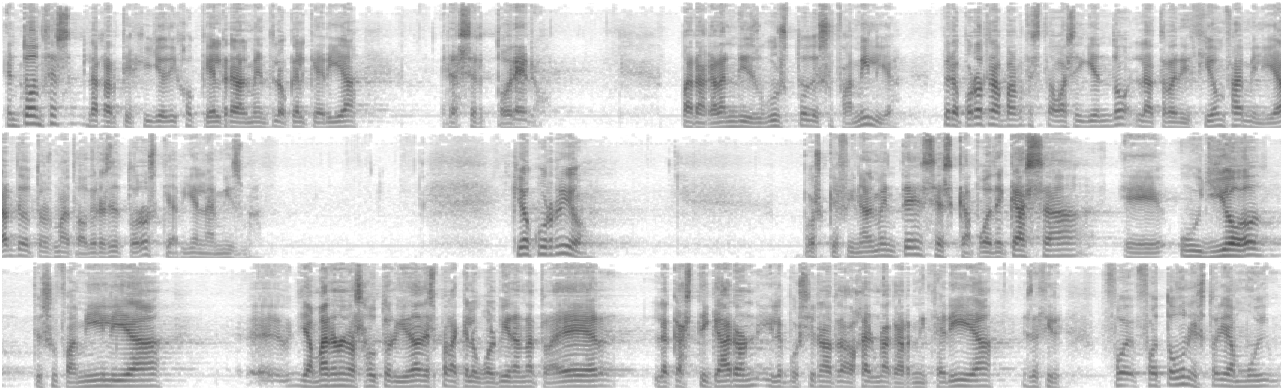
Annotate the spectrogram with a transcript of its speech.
Entonces, Lagartijillo dijo que él realmente lo que él quería era ser torero, para gran disgusto de su familia, pero por otra parte estaba siguiendo la tradición familiar de otros matadores de toros que había en la misma. ¿Qué ocurrió? Pues que finalmente se escapó de casa, eh, huyó de su familia, eh, llamaron a las autoridades para que lo volvieran a traer, le castigaron y le pusieron a trabajar en una carnicería. Es decir, fue, toda una historia muy,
